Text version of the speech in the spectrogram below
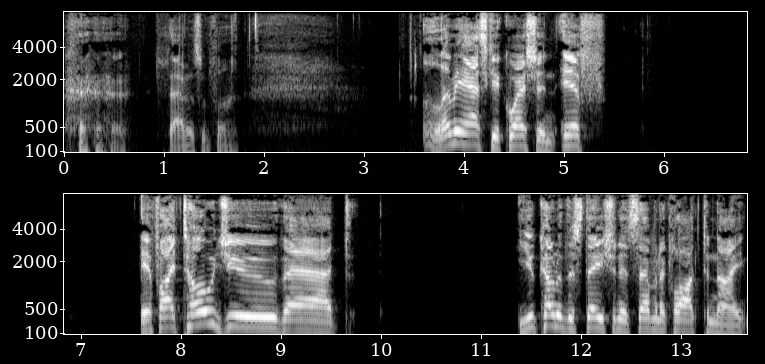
Just having some fun. Let me ask you a question. If if I told you that you come to the station at seven o'clock tonight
